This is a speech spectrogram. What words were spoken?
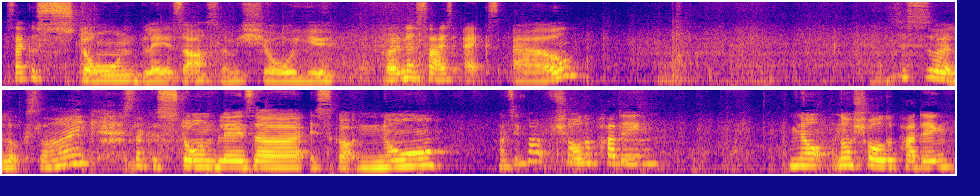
It's like a stone blazer. So let me show you. Got in a size XL this is what it looks like. It's like a stone blazer. It's got no, has it got shoulder padding? No, no shoulder padding.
